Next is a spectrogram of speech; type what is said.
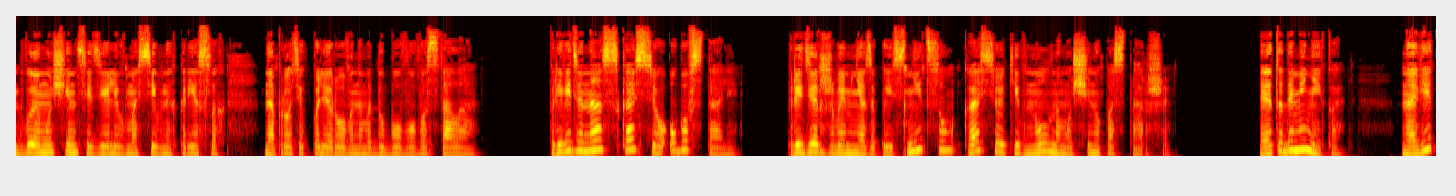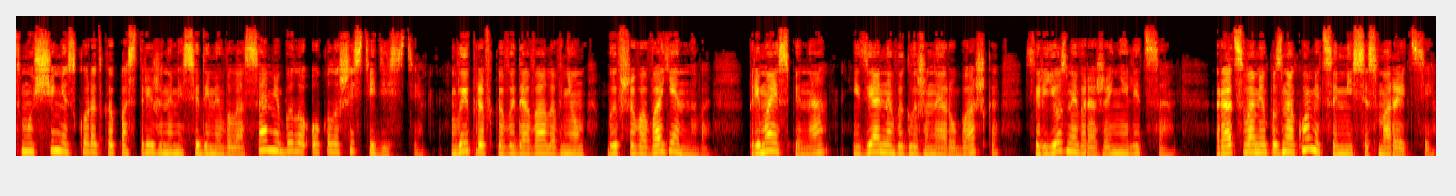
Двое мужчин сидели в массивных креслах напротив полированного дубового стола. При виде нас с Кассио оба встали. Придерживая меня за поясницу, Кассио кивнул на мужчину постарше. «Это Доминика». На вид мужчине с коротко постриженными седыми волосами было около шестидесяти. Выправка выдавала в нем бывшего военного, прямая спина, идеально выглаженная рубашка, серьезное выражение лица. «Рад с вами познакомиться, миссис Моретти».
